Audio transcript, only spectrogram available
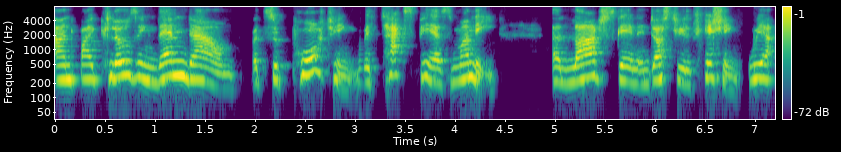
And by closing them down, but supporting with taxpayers' money a large scale industrial fishing, we are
